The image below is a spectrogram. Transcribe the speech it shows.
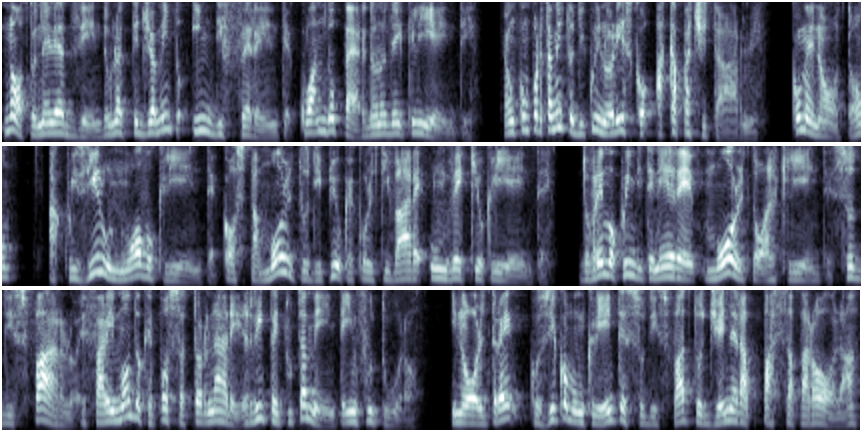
Noto nelle aziende un atteggiamento indifferente quando perdono dei clienti. È un comportamento di cui non riesco a capacitarmi. Come è noto, acquisire un nuovo cliente costa molto di più che coltivare un vecchio cliente. Dovremmo quindi tenere molto al cliente, soddisfarlo e fare in modo che possa tornare ripetutamente in futuro. Inoltre, così come un cliente soddisfatto genera passaparola,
